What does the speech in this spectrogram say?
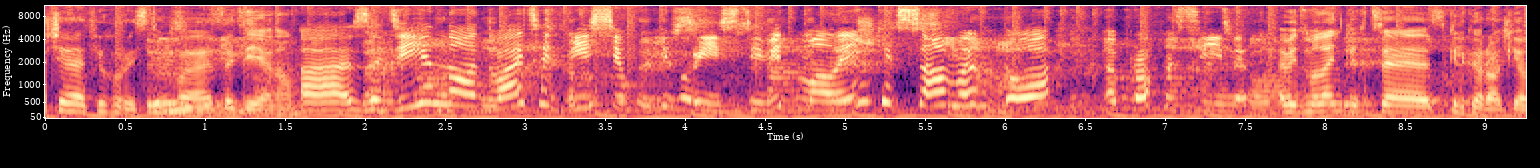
Скільки, фігуристів е, задіяно? А, Задіяно 28 фігуристів від маленьких самих до е, професійних. А від маленьких це скільки років?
